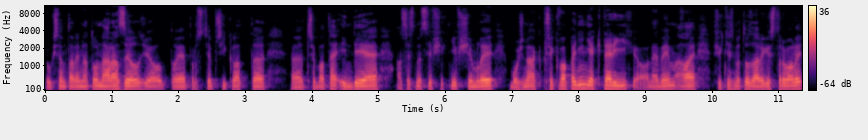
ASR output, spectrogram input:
už jsem tady na to narazil, že jo, to je prostě příklad Eh, třeba té Indie, asi jsme si všichni všimli, možná k překvapení některých, jo, nevím, ale všichni jsme to zaregistrovali,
